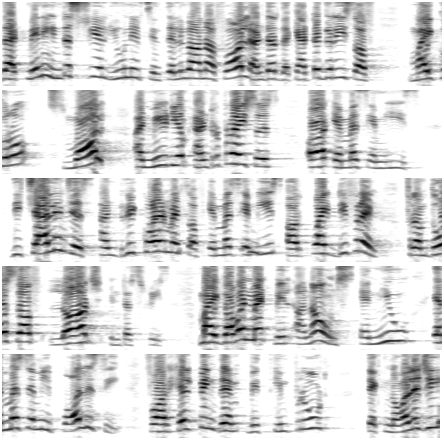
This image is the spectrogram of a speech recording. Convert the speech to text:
that many industrial units in Telangana fall under the categories of micro, small, and medium enterprises or MSMEs. The challenges and requirements of MSMEs are quite different from those of large industries. My government will announce a new MSME policy for helping them with improved technology,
